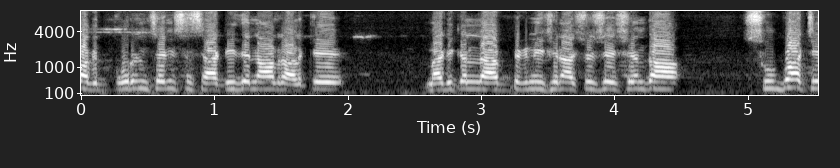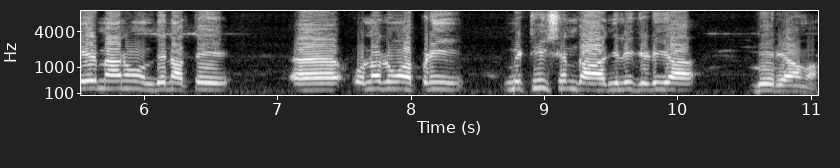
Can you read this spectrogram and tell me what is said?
ਭਗਤ ਪੂਰਨ ਸਿੰਘ ਸੁਸਾਇਟੀ ਦੇ ਨਾਲ ਰਲ ਕੇ ਮੈਡੀਕਲ ਲੈਬ ਟੈਕਨੀਸ਼ੀਅਨ ਐਸੋਸੀਏਸ਼ਨ ਦਾ ਸੂਬਾ ਚੇਅਰਮੈਨ ਹੋਣ ਦੇ ਨਾਤੇ ਉਹਨਾਂ ਨੂੰ ਆਪਣੀ ਮਿੱਠੀ ਸ਼ਰਧਾਂਜਲੀ ਜਿਹੜੀ ਆ ਦੇ ਰਿਹਾ ਵਾਂ।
